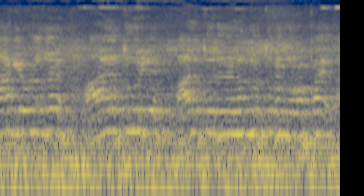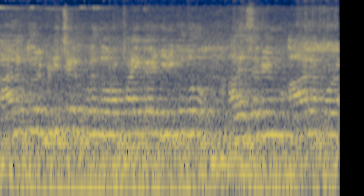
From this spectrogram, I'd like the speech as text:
ആകെയുള്ളത് ആലത്തൂര് ആലത്തൂര് നിലനിർത്തുമെന്ന് ആലത്തൂര് പിടിച്ചെടുക്കുമെന്ന് ഉറപ്പായി കഴിഞ്ഞിരിക്കുന്നു. അതേസമയം ആലപ്പുഴ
